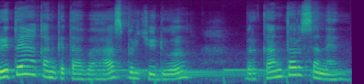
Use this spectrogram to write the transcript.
Berita yang akan kita bahas berjudul Berkantor Senen.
